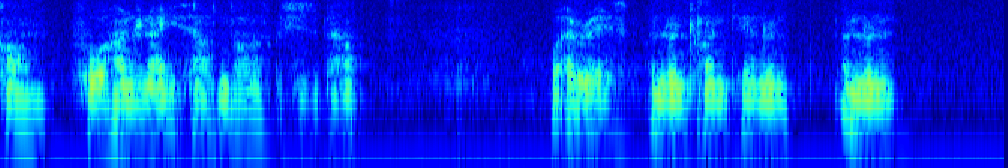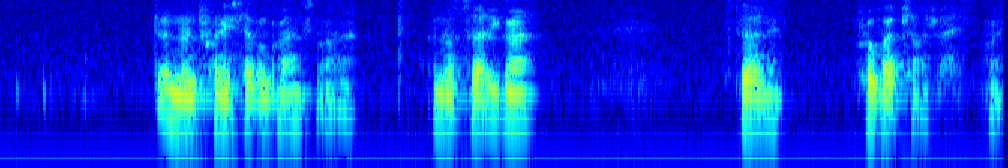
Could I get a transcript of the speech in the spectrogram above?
com for $180,000, which is about whatever it is, 120, 100, 100, 127 grand, something like that, 130 grand sterling for a website address. Right?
